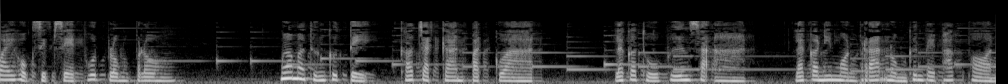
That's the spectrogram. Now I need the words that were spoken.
วัยหกสิบเศษพูดปลงๆ เมื่อมาถึงกุฏิเขาจัดการปัดกวาด แล้วก็ถูพื้นสะอาด แล้วก็นิมนต์พระหนุ่มขึ้นไปพักผ่อน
